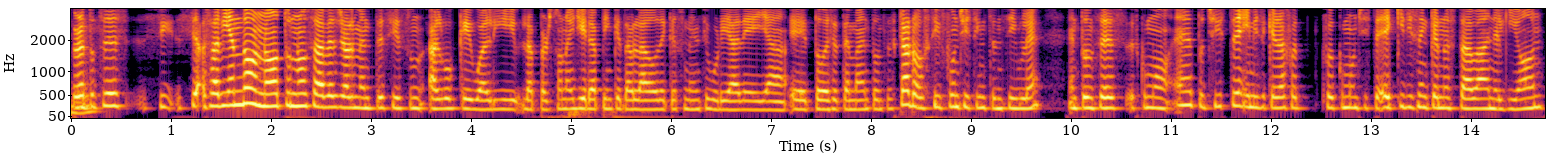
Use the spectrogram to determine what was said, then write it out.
Pero entonces, si, sabiendo o no, tú no sabes realmente si es un, algo que igual y la persona Jada Pinkett ha hablado de que es una inseguridad de ella, eh, todo ese tema. Entonces, claro, sí fue un chiste intensible. Entonces, es como, eh, tu chiste, y ni siquiera fue, fue como un chiste X, dicen que no estaba en el guion.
